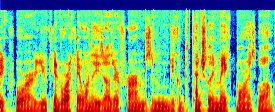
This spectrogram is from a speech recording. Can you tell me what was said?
Big Four, you can work at one of these other firms and you can potentially make more as well.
